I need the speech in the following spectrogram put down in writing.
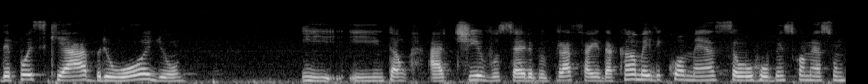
depois que abre o olho e, e então ativa o cérebro para sair da cama, ele começa, o Rubens começa um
